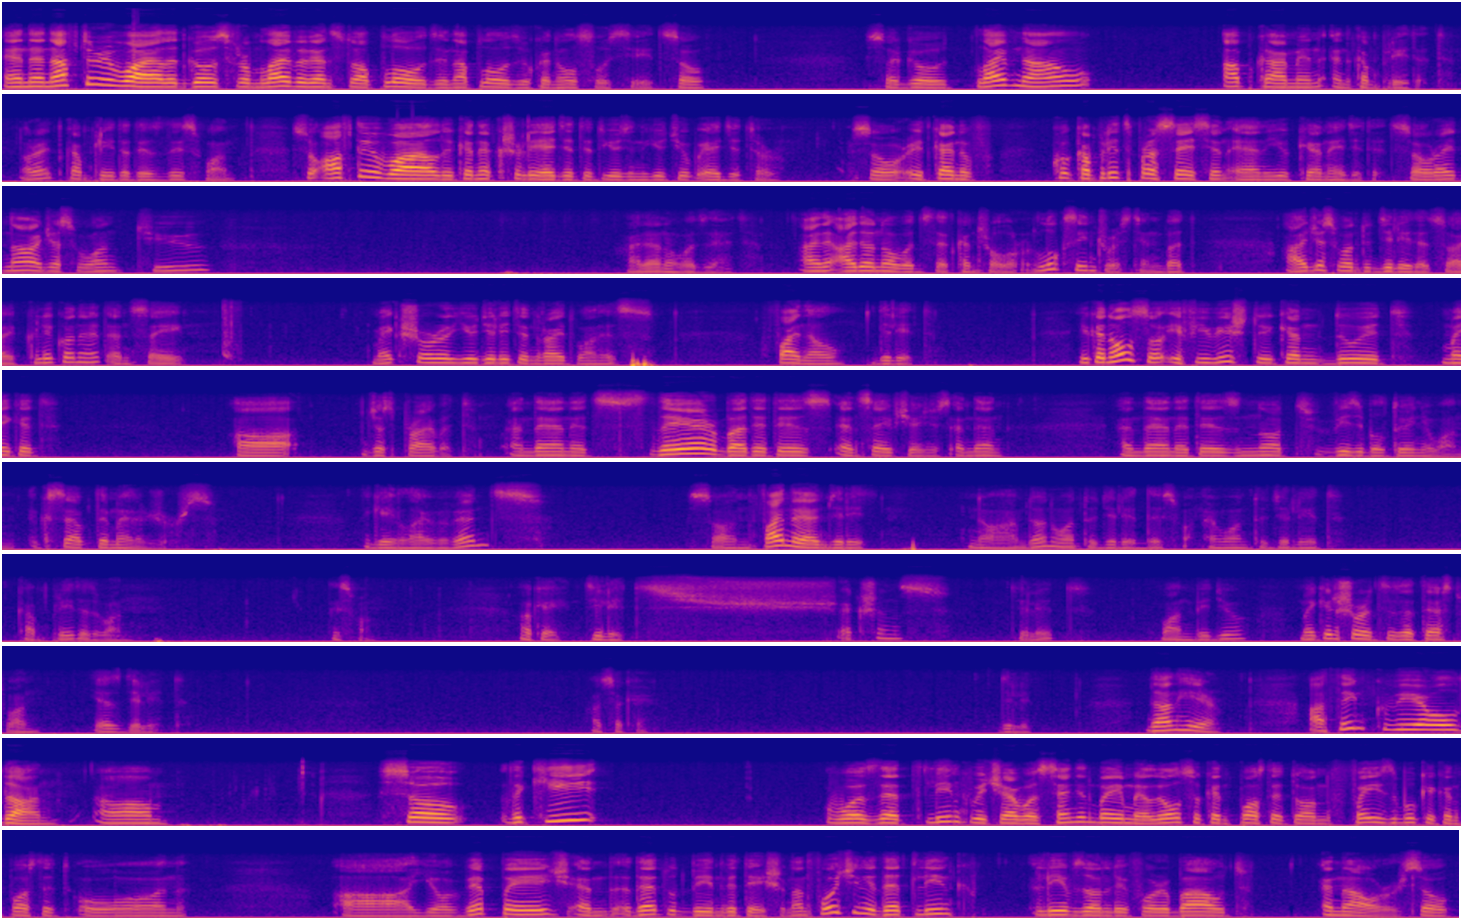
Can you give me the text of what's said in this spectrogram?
And then after a while, it goes from live events to uploads. And uploads, you can also see it. So, so go live now, upcoming, and completed. All right, completed is this one. So after a while, you can actually edit it using YouTube editor. So it kind of completes processing and you can edit it. So right now I just want to I don't know what's that. I, I don't know what's that controller. Looks interesting, but I just want to delete it. So I click on it and say make sure you delete the right one. It's final delete. You can also, if you wish to, you can do it, make it uh, just private and then it's there but it is and save changes and then and then it is not visible to anyone except the managers again live events so and finally I'm delete no I don't want to delete this one. I want to delete completed one. This one. Okay delete. Actions. Delete. One video. Making sure it is a test one. Yes delete. That's okay. Delete. Done here. I think we're all done. Um, so the key was that link which I was sending by email. You also can post it on Facebook. You can post it on uh, your web page and that would be invitation. Unfortunately that link lives only for about an hour. So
